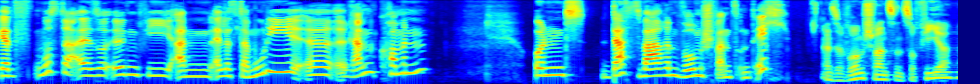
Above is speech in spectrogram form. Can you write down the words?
Jetzt musste also irgendwie an Alistair Moody äh, rankommen. Und das waren Wurmschwanz und ich. Also Wurmschwanz und Sophia.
